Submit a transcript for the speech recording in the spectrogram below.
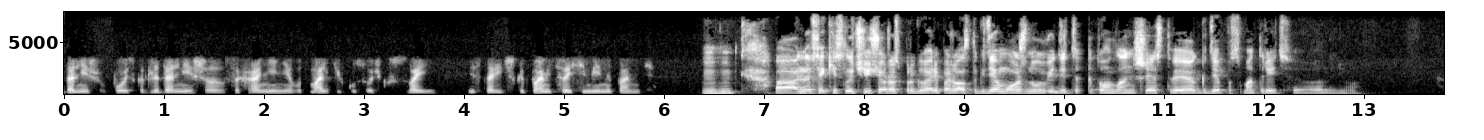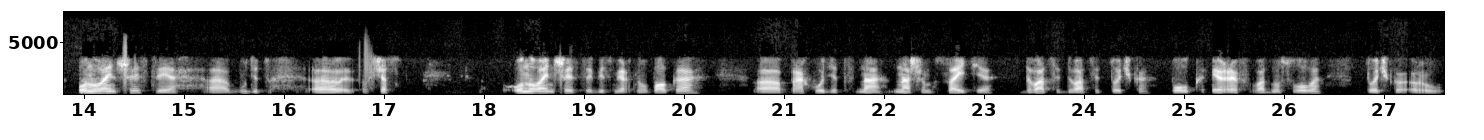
дальнейшего поиска, для дальнейшего сохранения вот маленьких кусочков своей исторической памяти, своей семейной памяти. Угу. А, на всякий случай еще раз проговори, пожалуйста, где можно увидеть это онлайн-шествие, где посмотреть э, на него? Онлайн-шествие а, будет а, сейчас. Онлайн-шествие Бессмертного полка а, проходит на нашем сайте 2020.полк.рф в одно слово .ру.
